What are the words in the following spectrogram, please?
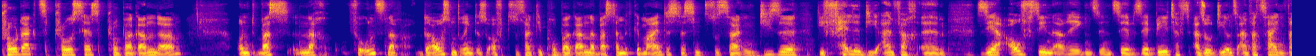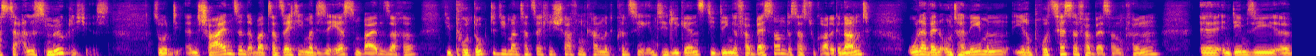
Products, Process, Propaganda. Und was nach, für uns nach draußen dringt, ist oft sozusagen die Propaganda. Was damit gemeint ist, das sind sozusagen diese, die Fälle, die einfach ähm, sehr aufsehenerregend sind, sehr, sehr bildhaft, also die uns einfach zeigen, was da alles möglich ist. So, die, entscheidend sind aber tatsächlich immer diese ersten beiden Sachen. Die Produkte, die man tatsächlich schaffen kann mit künstlicher Intelligenz, die Dinge verbessern, das hast du gerade genannt. Oder wenn Unternehmen ihre Prozesse verbessern können, äh, indem sie äh,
